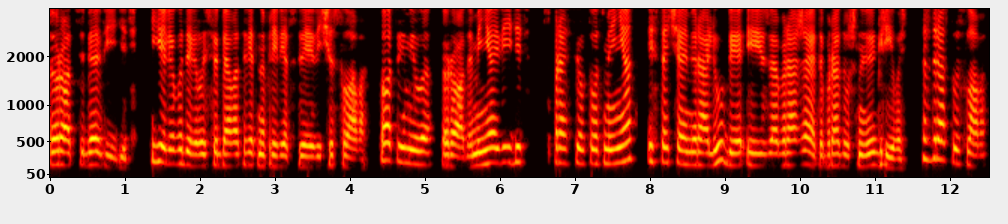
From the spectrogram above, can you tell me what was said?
«Рад тебя видеть», – еле выдавил из себя в ответ на приветствие Вячеслава. «А ты, милая, рада меня видеть?» – спросил тот меня, источая миролюбие и изображая добродушную игривость. «Здравствуй, Слава.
